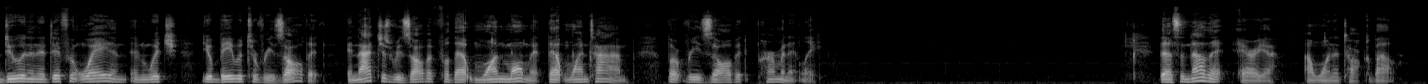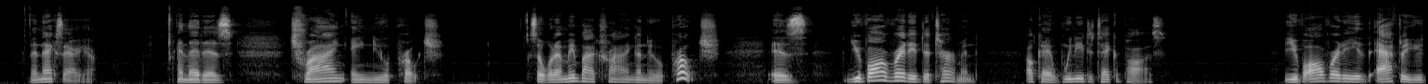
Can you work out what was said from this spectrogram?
do it in a different way in, in which you'll be able to resolve it. And not just resolve it for that one moment, that one time, but resolve it permanently. There's another area I want to talk about, the next area, and that is trying a new approach. So, what I mean by trying a new approach is you've already determined, okay, we need to take a pause. You've already, after you,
